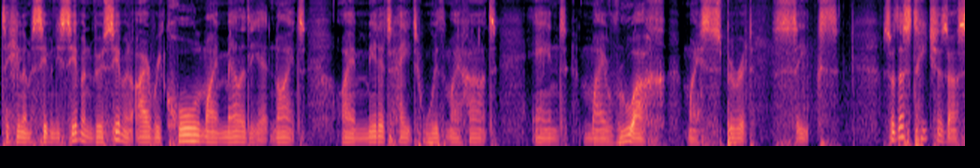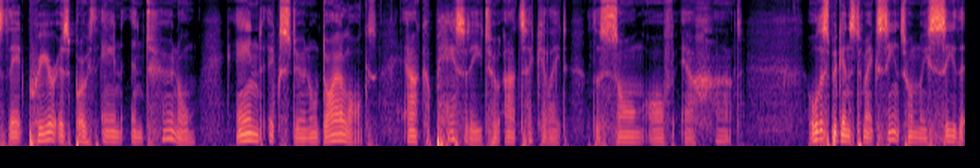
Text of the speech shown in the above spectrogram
Tehillim 77, verse 7, I recall my melody at night. I meditate with my heart, and my ruach, my spirit, seeks. So this teaches us that prayer is both an internal and external dialogues, our capacity to articulate the song of our heart. All this begins to make sense when we see the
